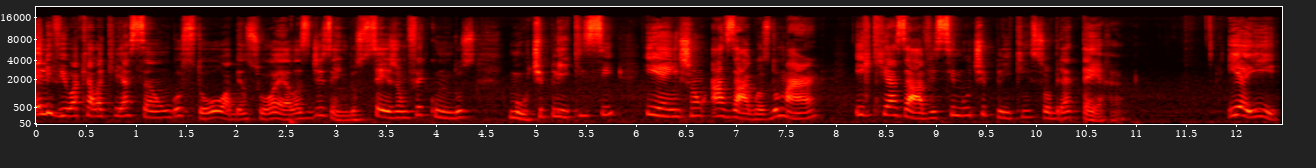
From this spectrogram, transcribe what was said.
ele viu aquela criação, gostou, abençoou elas, dizendo: Sejam fecundos, multipliquem-se e encham as águas do mar, e que as aves se multipliquem sobre a terra. E aí,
